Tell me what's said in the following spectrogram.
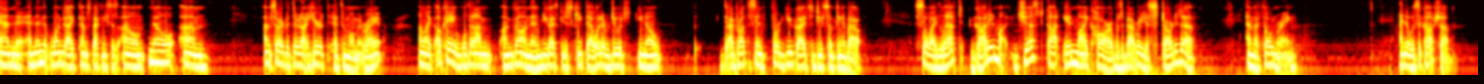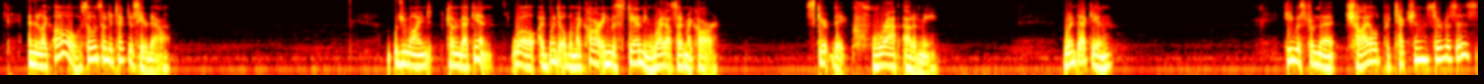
And the, and then the one guy comes back and he says, oh no, um, I'm sorry, but they're not here at, at the moment, right? I'm like, okay, well then I'm I'm gone. Then you guys can just keep that. Whatever, do what you know I brought this in for you guys to do something about. So I left, got in my, just got in my car, was about ready to start it up, and my phone rang. And it was the cop shop. And they're like, oh, so and so detective's here now. Would you mind coming back in? Well, I went to open my car and he was standing right outside my car. Scared the crap out of me. Went back in, he was from the Child Protection Services,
